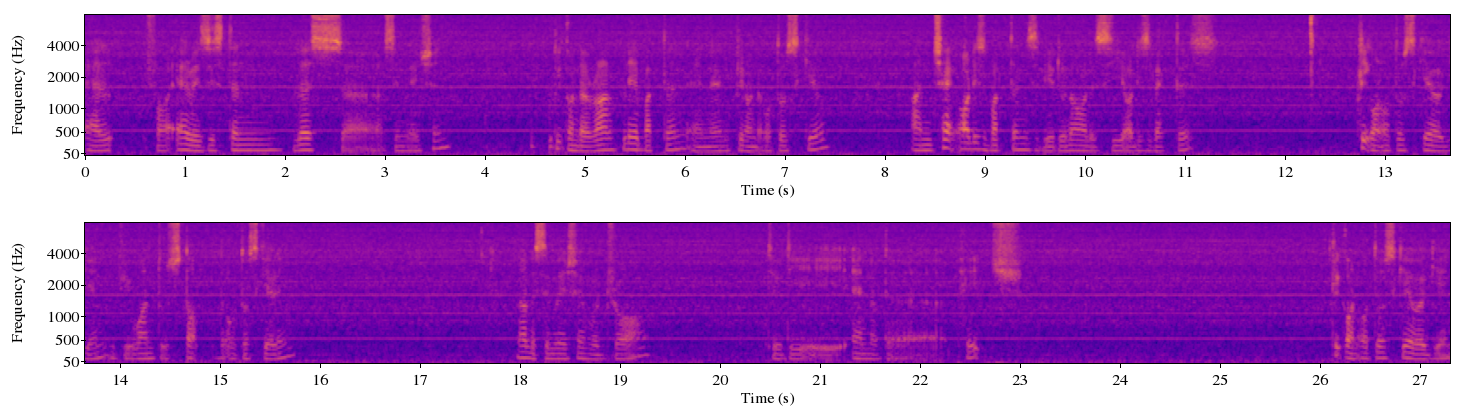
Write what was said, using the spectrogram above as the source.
L for air resistanceless uh, simulation. Click on the run play button and then click on the auto scale. Uncheck all these buttons if you do not want to see all these vectors. Click on auto scale again if you want to stop the auto scaling. Now the simulation will draw to the end of the page click on auto scale again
